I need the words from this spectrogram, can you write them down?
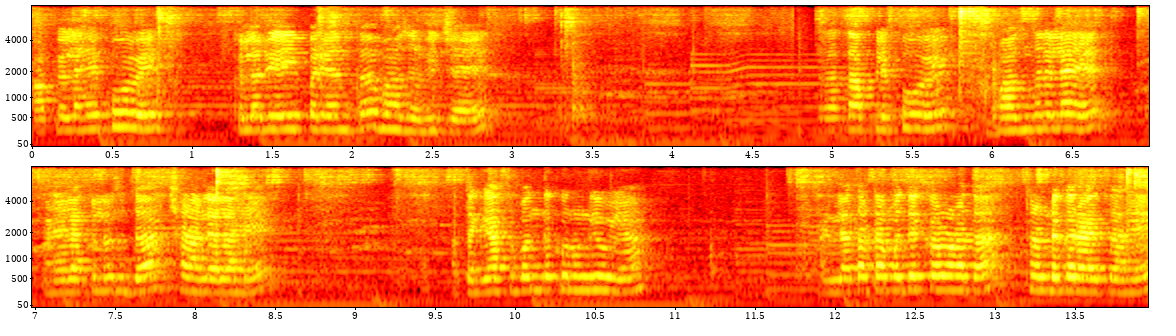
आपल्याला हे पोहे कलर येईपर्यंत भाजून घ्यायचे आहेत. तर आता आपले पोहे भाजून झालेले आहेत आणि याला कलर सुद्धा छान आलेला आहे. आता गॅस बंद करून घेऊया. आणि या ताटामध्ये करून आता थंड करायचं आहे.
